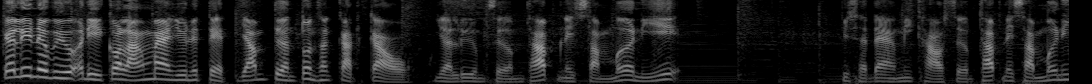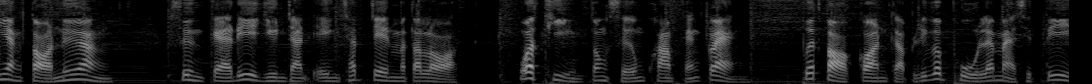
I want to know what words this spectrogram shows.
แกลลี่เนวิลอดีตกองหลังแมนยูไนเต็ดย้ำเตือนต้นสังกัดเก่า อย่าลืมเสริมทัพในซัมเมอร์นี้ปีศาจแดงมีข่าวเสริมทัพในซัมเมอร์นี้อย่างต่อเนื่อง ซึ่งแกรี่ยืนยันเองชัดเจนมาตลอด ว่าทีมต้องเสริมความแข็งแกร่ง เพื่อต่อกรกับลิเวอร์พูลและแมนซิตี้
